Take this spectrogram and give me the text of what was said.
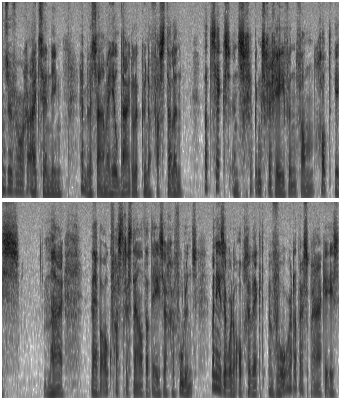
Onze vorige uitzending hebben we samen heel duidelijk kunnen vaststellen dat seks een scheppingsgegeven van God is. Maar we hebben ook vastgesteld dat deze gevoelens, wanneer ze worden opgewekt voordat er sprake is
